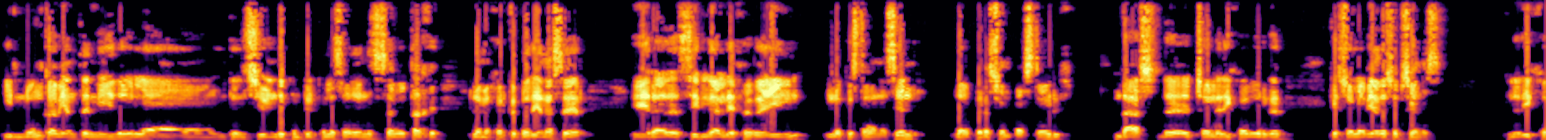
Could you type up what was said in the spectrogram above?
y nunca habían tenido la intención de cumplir con las órdenes de sabotaje, lo mejor que podían hacer era decirle al FBI lo que estaban haciendo, la operación Pastorius. Dash, de hecho, le dijo a Burger que solo había dos opciones. Le dijo,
